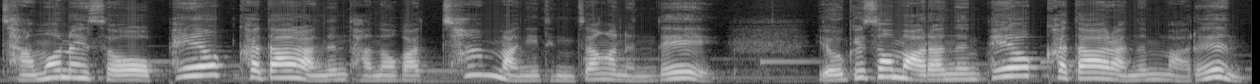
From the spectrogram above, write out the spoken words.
잠언에서 패역하다라는 단어가 참 많이 등장하는데 여기서 말하는 패역하다라는 말은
